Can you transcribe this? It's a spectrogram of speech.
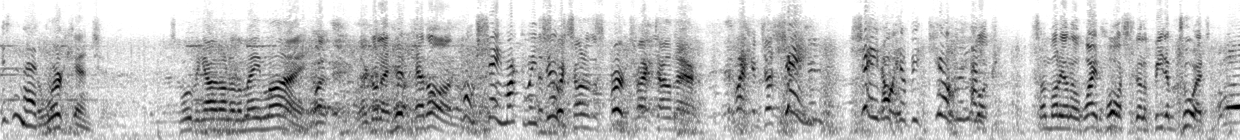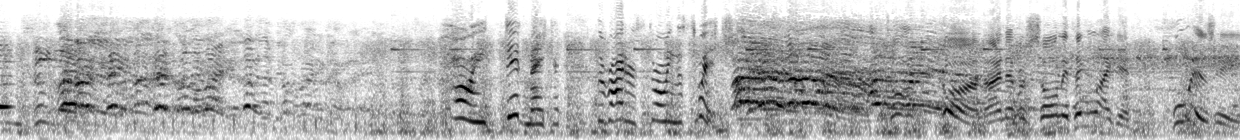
Isn't that The work engine. It's moving out onto the main line. What? They're going to hit head on. Oh, Shane, what can we The do? switch onto the spur track down there. If I can just. Shane! Shane, oh, he'll be killed. And then... Look, somebody on a white horse is going to beat him to it. Oh, he did make it. The rider's throwing the switch. Go on. I never saw anything like it. Who is he?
